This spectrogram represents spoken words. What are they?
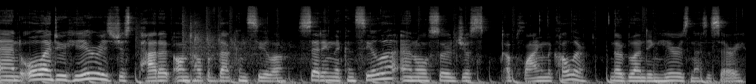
And all I do here is just pat it on top of that concealer, setting the concealer and also just applying the color. No blending here is necessary.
